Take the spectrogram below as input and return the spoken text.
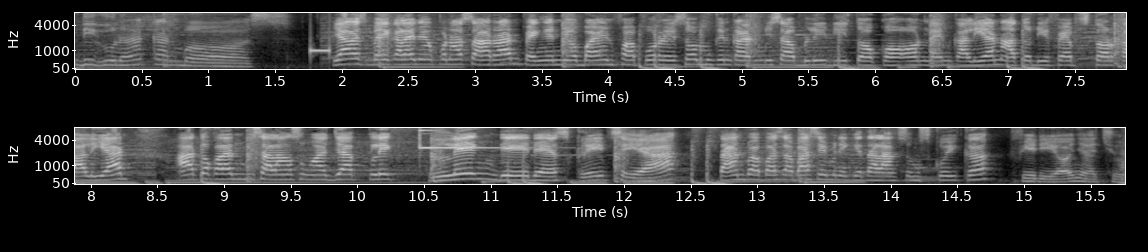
digunakan, Bos. Ya sebagai kalian yang penasaran pengen nyobain Vaporeso mungkin kalian bisa beli di toko online kalian atau di web store kalian atau kalian bisa langsung aja klik link di deskripsi ya. Tanpa basa-basi mending kita langsung skuy ke videonya cuy.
